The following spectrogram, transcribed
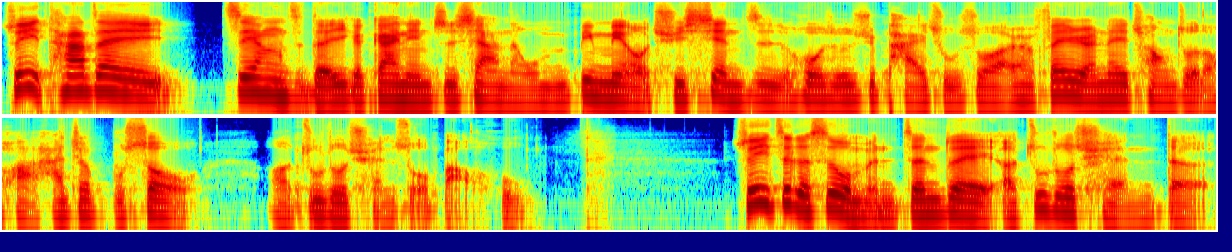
所以他在这样子的一个概念之下呢，我们并没有去限制或者是去排除说，而非人类创作的话，它就不受呃著作权所保护。所以这个是我们针对呃著作权的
